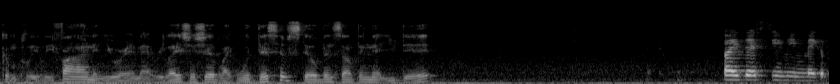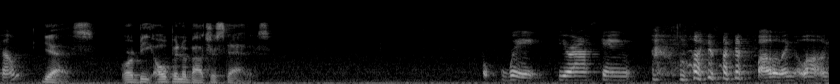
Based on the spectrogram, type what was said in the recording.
completely fine and you were in that relationship like would this have still been something that you did By this, you mean make a film? yes or be open about your status Wait, you're asking why am I not following along?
